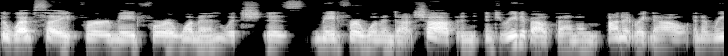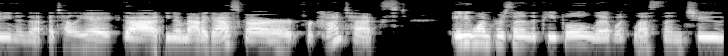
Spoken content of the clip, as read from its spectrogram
the website for Made for a Woman, which is madeforawoman.shop, and, and to read about them. I'm on it right now, and I'm reading in the atelier that, you know, Madagascar, for context, 81% of the people live with less than $2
